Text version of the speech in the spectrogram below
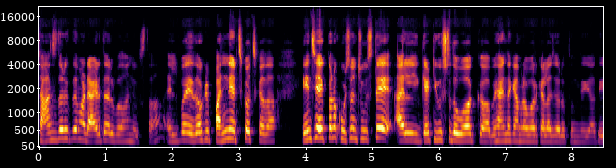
ఛాన్స్ దొరికితే మా డాడీతో వెళ్ళిపోదామని చూస్తా. వెళ్ళిపోయి ఏదో ఒకటి పని నేర్చుకోవచ్చు కదా. ఏం చేయకపోయినా కూర్చొని చూస్తే I get use to the work behind the camera work ఎలా జరుగుతుంది అది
